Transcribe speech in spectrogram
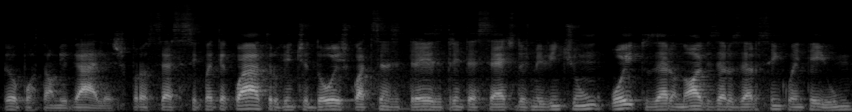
pelo portal Migalhas, processo 54 22 413 37 2021 809 0051.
